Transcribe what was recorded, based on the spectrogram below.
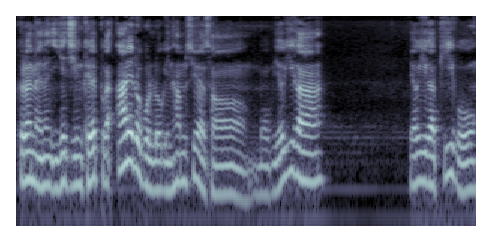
그러면은 이게 지금 그래프가 아래로 볼록인 함수여서 뭐 여기가 여기가 B고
